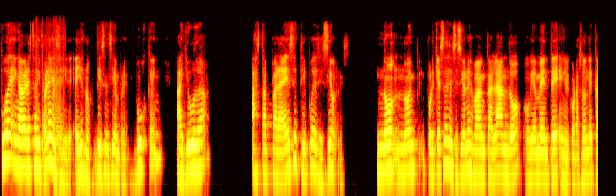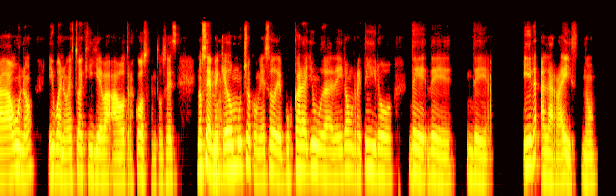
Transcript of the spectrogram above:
pueden haber estas diferencias. Y ellos nos dicen siempre, busquen ayuda hasta para ese tipo de decisiones. No, no, porque esas decisiones van calando, obviamente, en el corazón de cada uno. Y bueno, esto aquí lleva a otras cosas. Entonces, no sé, me quedo mucho con eso de buscar ayuda, de ir a un retiro, de, de, de ir a la raíz, ¿no?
